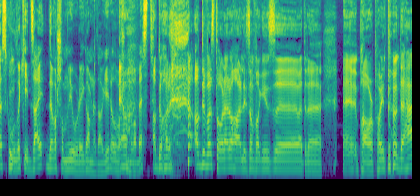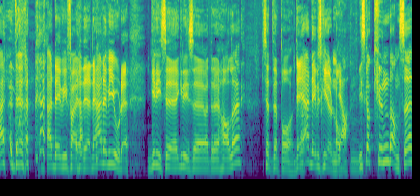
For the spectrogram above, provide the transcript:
eh, skole kidsa i Det var sånn vi gjorde det i gamle dager, og det var sånn det var best. At du, har, at du bare står der og har liksom fuckings eh, Hva heter det Powerpoint. Det her det er det vi feirer. Det, er- det her er det vi gjorde. Grise, grise hva heter det, hale. Sette det på. Det er det vi skal gjøre nå. Ja, Vi skal kun danse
